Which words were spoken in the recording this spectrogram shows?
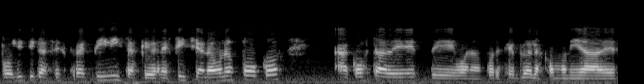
políticas extractivistas que benefician a unos pocos a costa de, bueno, por ejemplo, de las comunidades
